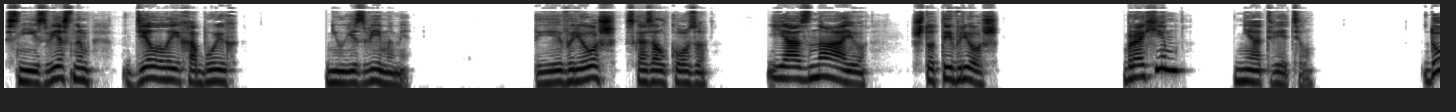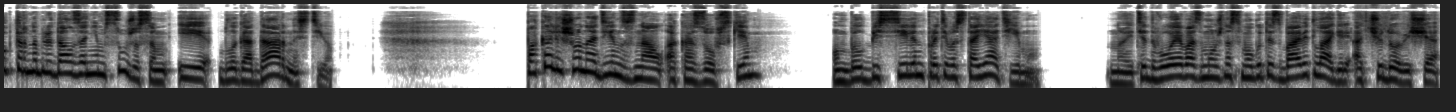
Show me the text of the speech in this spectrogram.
с неизвестным делала их обоих неуязвимыми. «Ты врешь», — сказал Козо. «Я знаю, что ты врешь». Брахим не ответил. Доктор наблюдал за ним с ужасом и благодарностью. Пока лишь он один знал о Казовске, он был бессилен противостоять ему. Но эти двое, возможно, смогут избавить лагерь от чудовища.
